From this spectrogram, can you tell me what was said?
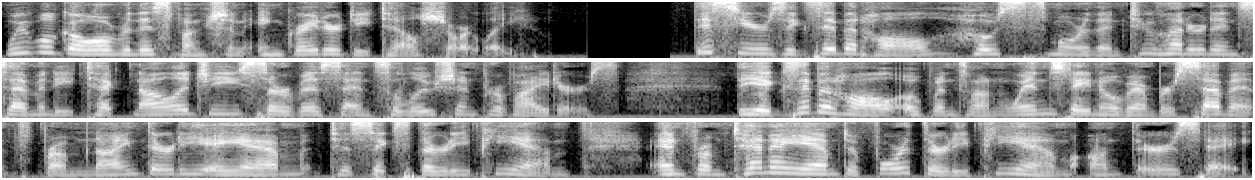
We will go over this function in greater detail shortly. This year's exhibit hall hosts more than 270 technology, service, and solution providers. The exhibit hall opens on Wednesday, November 7th from 9.30 a.m. to 6.30 p.m. and from 10 a.m. to 4.30 p.m. on Thursday.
